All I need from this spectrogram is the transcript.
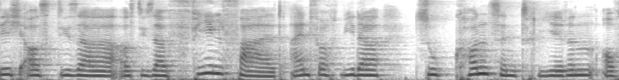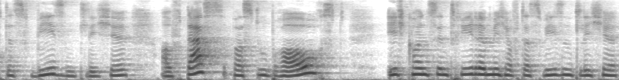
dich aus dieser, aus dieser Vielfalt einfach wieder zu konzentrieren auf das Wesentliche, auf das, was du brauchst, ich konzentriere mich auf das Wesentliche,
